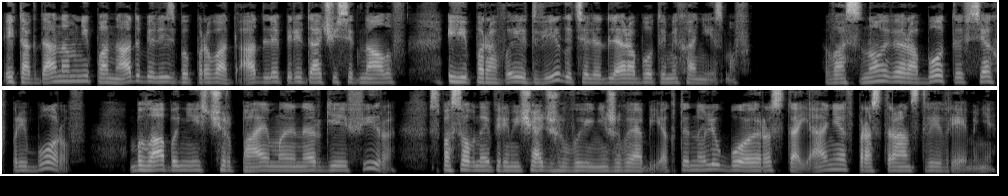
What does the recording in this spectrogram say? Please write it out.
и тогда нам не понадобились бы провода для передачи сигналов и паровые двигатели для работы механизмов. В основе работы всех приборов была бы неисчерпаемая энергия эфира, способная перемещать живые и неживые объекты на любое расстояние в пространстве и времени.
